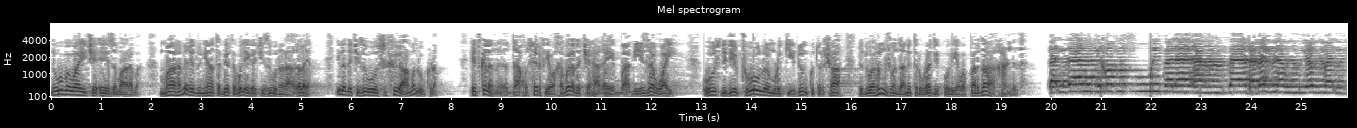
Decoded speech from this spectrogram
نو به وایي چې ای زما رب ما همغه دنیا ته بیرته ولېږه چې زه ور راغله اله د چې اوس ښه عمل وکړم. هیڅ کله دا خو صرف یو خبره ده چې هغه بابیزه وای اوس د دې ټول مړ کېدونکو تر شا د دوهم ژوندانه تر ورځې پورې یو پرده خند ده فإذا نفخ في الصور فلا أنساب بينهم يومئذ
